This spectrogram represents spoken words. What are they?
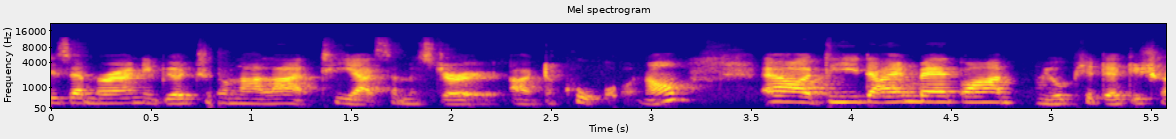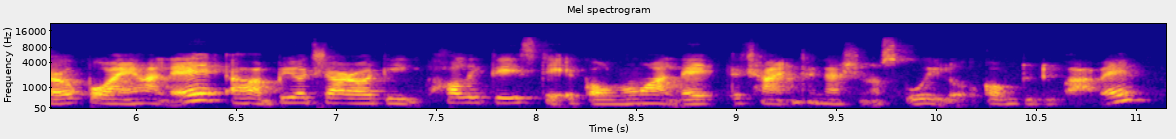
December ကနေပြီးတော့ June လအထိက semester အာတစ်ခုပေါ့နော်အဲ့တော့ဒီအတိုင်းပဲသွားမျိုးဖြစ်တဲ့ teacher ကိုပေါ်ရင်ကလည်းအာပြီးတော့ကျတော့ဒီ holidays တွေအကုန်လုံးကလည်းတခြား international school တွေလို့အကုန်တူတူပါပဲ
